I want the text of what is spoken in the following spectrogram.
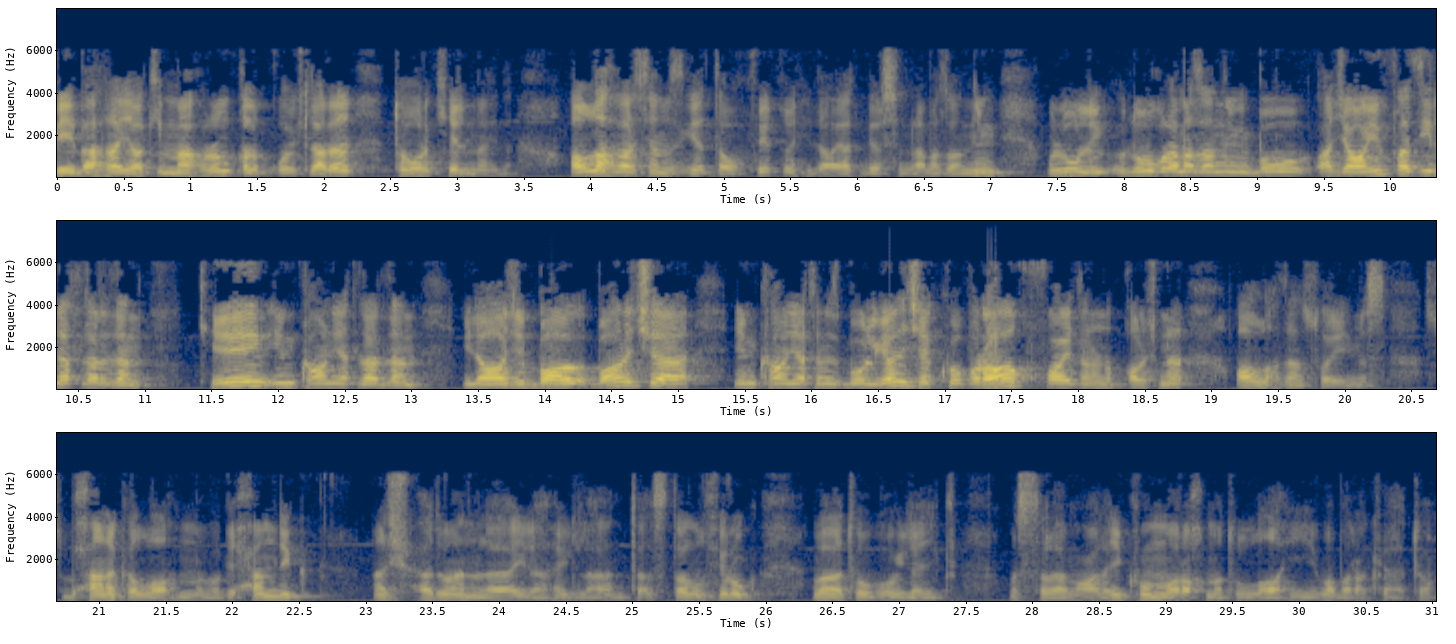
bebahra yoki mahrum qilib qo'yishlari to'g'ri kelmaydi. Alloh barchamizga tavfiq hidoyat bersin ramazonning ulug' ramazonning bu ajoyib fazilatlaridan keng imkoniyatlardan iloji boricha imkoniyatimiz bo'lganicha ko'proq foydalanib qolishni allohdan so'raymiz. Subhanakallohumma va bihamdik. Ashhadu an la ilaha illa anta astag'firuk va atubu ilayk. Assalomu alaykum va rahmatullohi va barakatuh.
